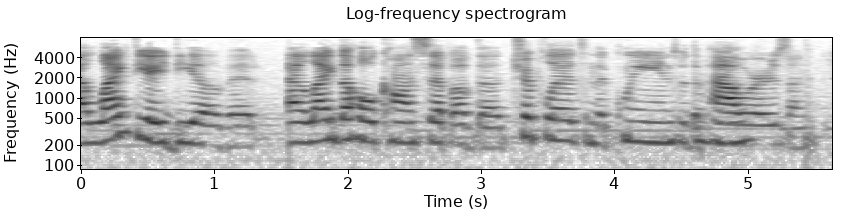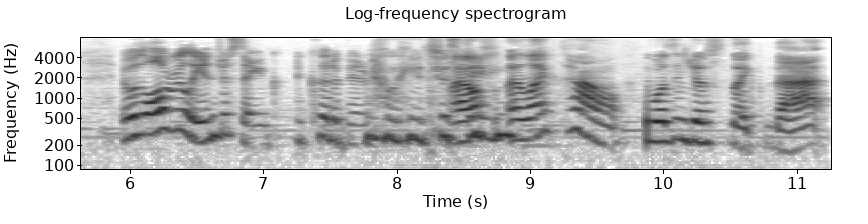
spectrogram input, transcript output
I like the idea of it. I like the whole concept of the triplets and the queens with the Mhm. powers, and it was all really interesting. It could have been really interesting. I also I liked how it wasn't just like that.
